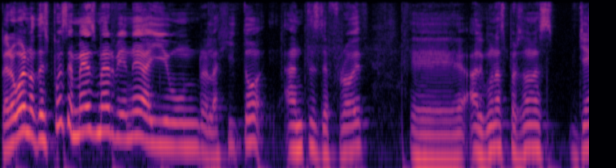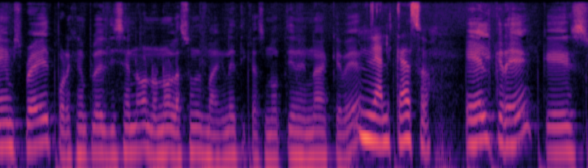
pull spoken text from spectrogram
Pero bueno, después de Mesmer viene ahí un relajito. Antes de Freud, eh, algunas personas, James Braid, por ejemplo, él dice, no, no, no, las ondas magnéticas no tienen nada que ver. Ni al caso. Él cree que es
